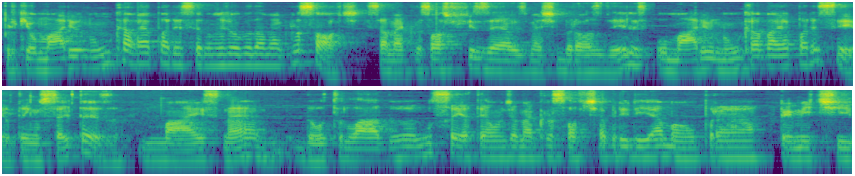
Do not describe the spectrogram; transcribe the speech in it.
Porque o Mario nunca vai aparecer num jogo da Microsoft. Se a Microsoft fizer o Smash Bros deles, o Mario nunca vai aparecer, eu tenho certeza. Mas, né, do outro lado, eu não sei até onde a Microsoft abriria a mão para permitir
